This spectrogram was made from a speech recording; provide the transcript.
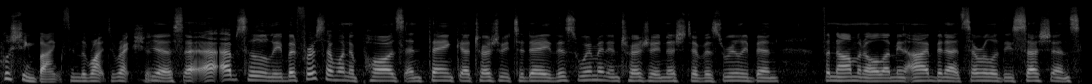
pushing banks in the right direction? Yes, absolutely. But first, I want to pause and thank uh, Treasury Today. This Women in Treasury initiative has really been phenomenal. I mean, I've been at several of these sessions.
